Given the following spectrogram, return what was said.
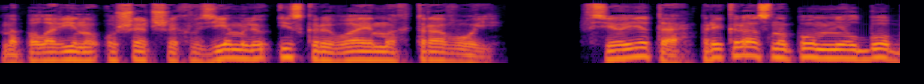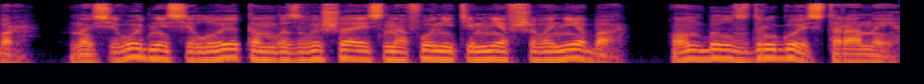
наполовину ушедших в землю и скрываемых травой. Все это прекрасно помнил Бобр, но сегодня силуэтом, возвышаясь на фоне темневшего неба, он был с другой стороны.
